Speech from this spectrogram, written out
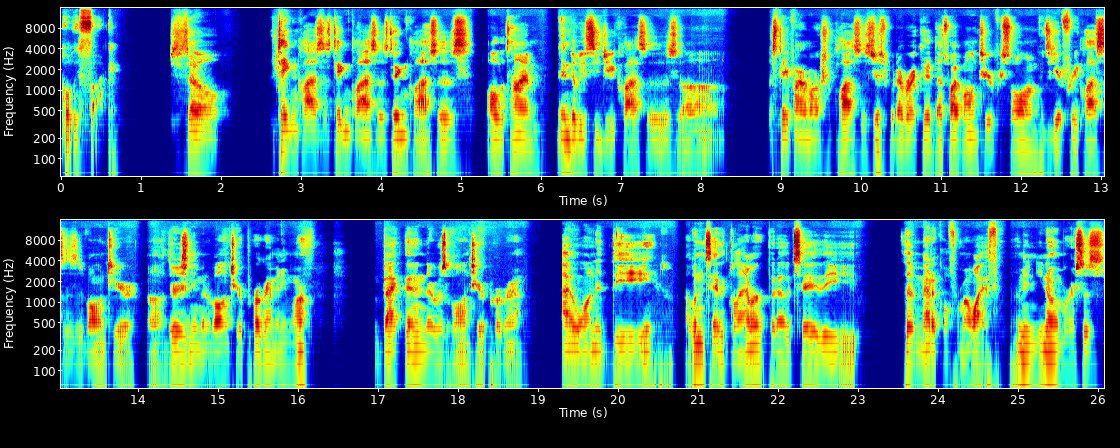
holy fuck. So, taking classes, taking classes, taking classes all the time. NWCG classes, uh, state fire marshal classes, just whatever I could. That's why I volunteered for so long because you get free classes as a volunteer. Uh, there isn't even a volunteer program anymore. Back then, there was a volunteer program. I wanted the, I wouldn't say the glamour, but I would say the the medical for my wife. I mean, you know, Marissa's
